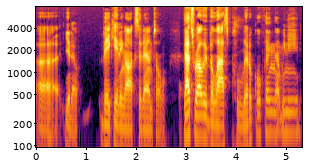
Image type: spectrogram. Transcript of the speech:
uh, you know, vacating Occidental. That's really the last political thing that we need.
